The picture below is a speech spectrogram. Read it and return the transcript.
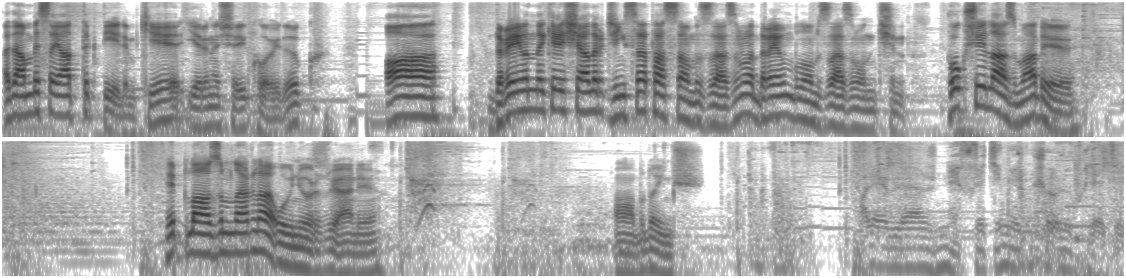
Hadi Ambessa'yı attık diyelim ki. Yerine şey koyduk. Aa, Draven'daki eşyaları Jinx'e paslamamız lazım ama Draven bulmamız lazım onun için. Çok şey lazım abi. Hep lazımlarla oynuyoruz yani. Aa bu da iyiymiş. Alevler nefretimi körükledi.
